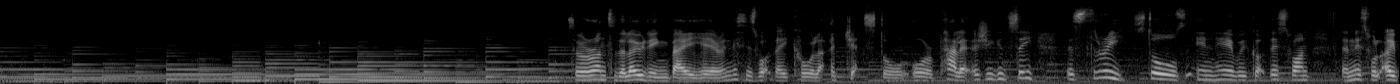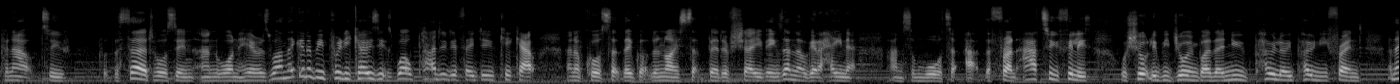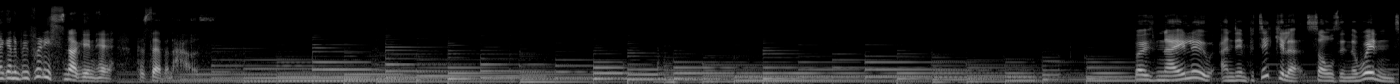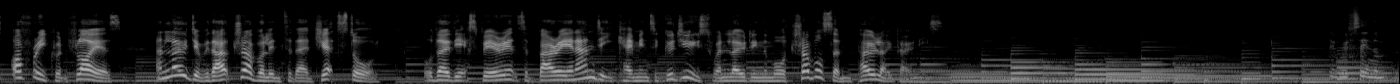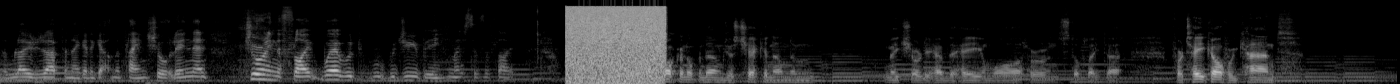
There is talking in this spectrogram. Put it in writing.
So we're onto the loading bay here and this is what they call a jet stall or a pallet. As you can see, there's three stalls in here. We've got this one, then this will open out to put the third horse in and one here as well. And they're going to be pretty cosy. It's well padded if they do kick out. And of course that they've got the nice bed of shavings and they'll get a hay net and some water at the front. Our two fillies will shortly be joined by their new polo pony friend and they're going to be pretty snug in here for seven hours. Both Nailu and in particular Souls in the Wind are frequent flyers and loaded without trouble into their jet stall, although the experience of Barry and Andy came into good use when loading the more troublesome polo ponies. We've seen them, them loaded up and they're going to get on the plane shortly. And then during the flight, where would, would you be most of the flight? Walking up and down, just checking on them, make sure they have the hay and water and stuff like that. For takeoff, we can't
